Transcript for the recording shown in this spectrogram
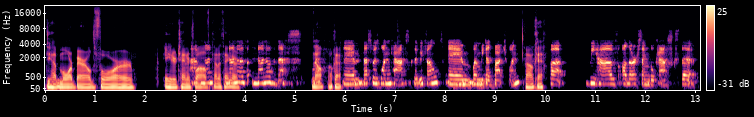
do you have more barreled for eight or ten or 12 none, kind of thing None or? of none of this. no okay Um, this was one cask that we filled um, when we did batch one, Oh, okay but we have other single casks that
